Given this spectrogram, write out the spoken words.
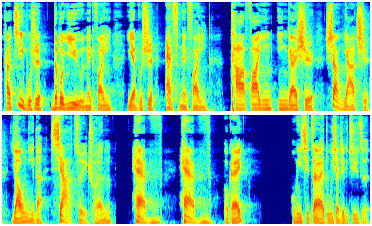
它既不是 w 那个发音，也不是 f 那个发音，它发音应该是上牙齿咬你的下嘴唇，have have OK。我们一起再来读一下这个句子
